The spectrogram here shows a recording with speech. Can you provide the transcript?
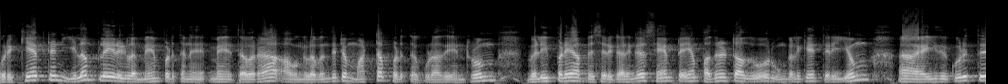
ஒரு கேப்டன் இளம் பிளேயர்களை மேம்படுத்தணுமே தவிர அவங்கள வந்துட்டு மட்டப்படுத்தக்கூடாது என்றும் வெளிப்படையாக பேசியிருக்காருங்க. சேம் டைம் பதினெட்டாவது ஓர் உங்களுக்கே தெரியும். இது குறித்து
